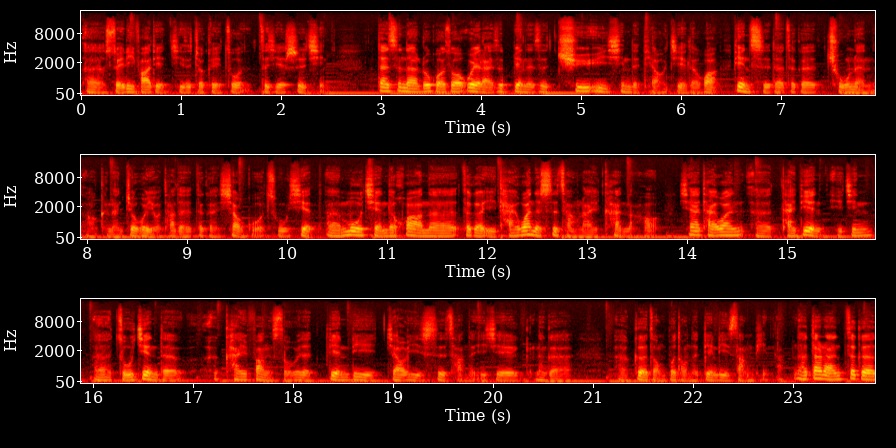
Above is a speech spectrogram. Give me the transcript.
呃，水力发电其实就可以做这些事情。但是呢，如果说未来是变成是区域性的调节的话，电池的这个储能啊，可能就会有它的这个效果出现。呃，目前的话呢，这个以台湾的市场来看呢，哈，现在台湾呃台电已经呃逐渐的开放所谓的电力交易市场的一些那个。呃，各种不同的电力商品啊，那当然这个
